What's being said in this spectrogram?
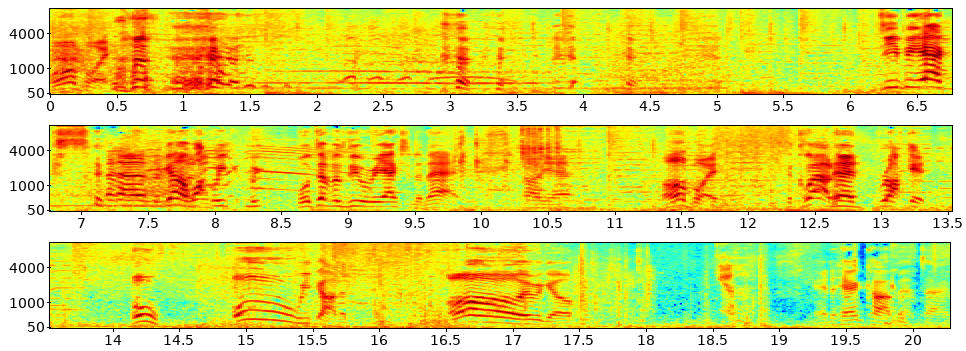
Oh boy. DBX! Um, we gotta wa- we, we, we'll definitely do a reaction to that. Oh yeah. Oh boy. The cloud head rocket. Oh. Oh, we got him. Oh, there we go. Hand to hand combat time.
